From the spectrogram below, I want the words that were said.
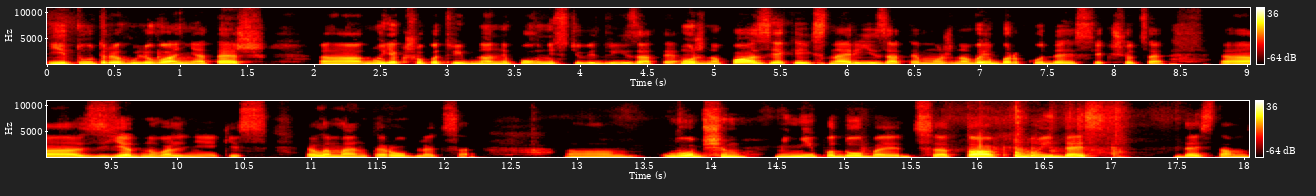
І тут регулювання теж Е, Ну, якщо потрібно не повністю відрізати, можна паз якийсь нарізати, можна виборку десь, якщо це е, з'єднувальні якісь елементи робляться. Е, В общем, мені подобається. Так, ну і десь, десь там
